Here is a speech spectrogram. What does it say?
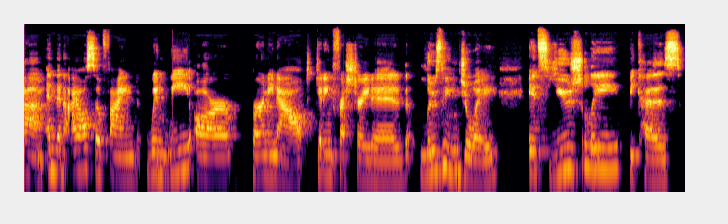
Um, and then I also find when we are burning out, getting frustrated, losing joy, it's usually because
